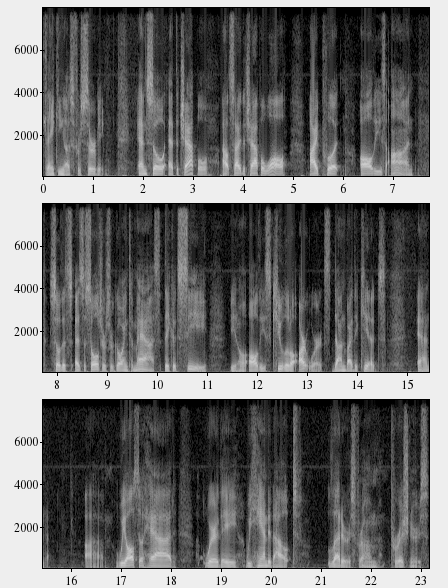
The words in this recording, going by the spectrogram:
thanking us for serving. And so at the chapel, outside the chapel wall, I put all these on so that as the soldiers were going to mass, they could see, you know, all these cute little artworks done by the kids. And uh, we also had where they we handed out letters from parishioners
